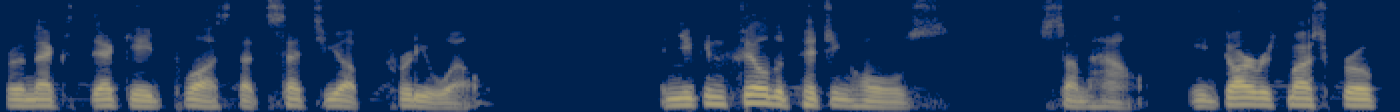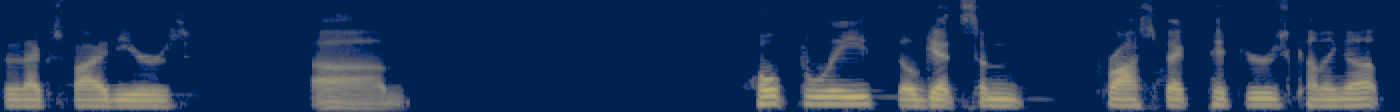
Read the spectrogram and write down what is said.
for the next decade plus, that sets you up pretty well. And you can fill the pitching holes somehow. I mean, Darvish for the next five years. Um, hopefully, they'll get some prospect pitchers coming up,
